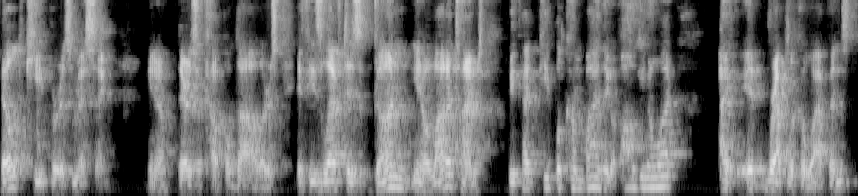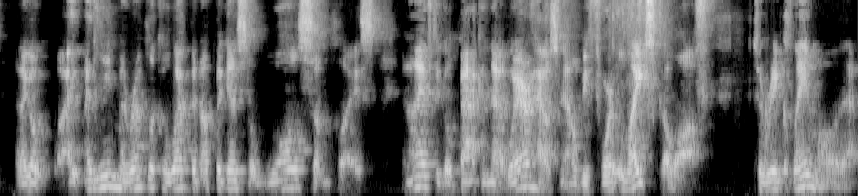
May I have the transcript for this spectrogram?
belt keeper is missing, you know, there's a couple dollars. If he's left his gun, you know, a lot of times we've had people come by and they go, oh, you know what? I, it, replica weapons. And I go, I, I lean my replica weapon up against a wall someplace. And I have to go back in that warehouse now before the lights go off to reclaim all of that.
